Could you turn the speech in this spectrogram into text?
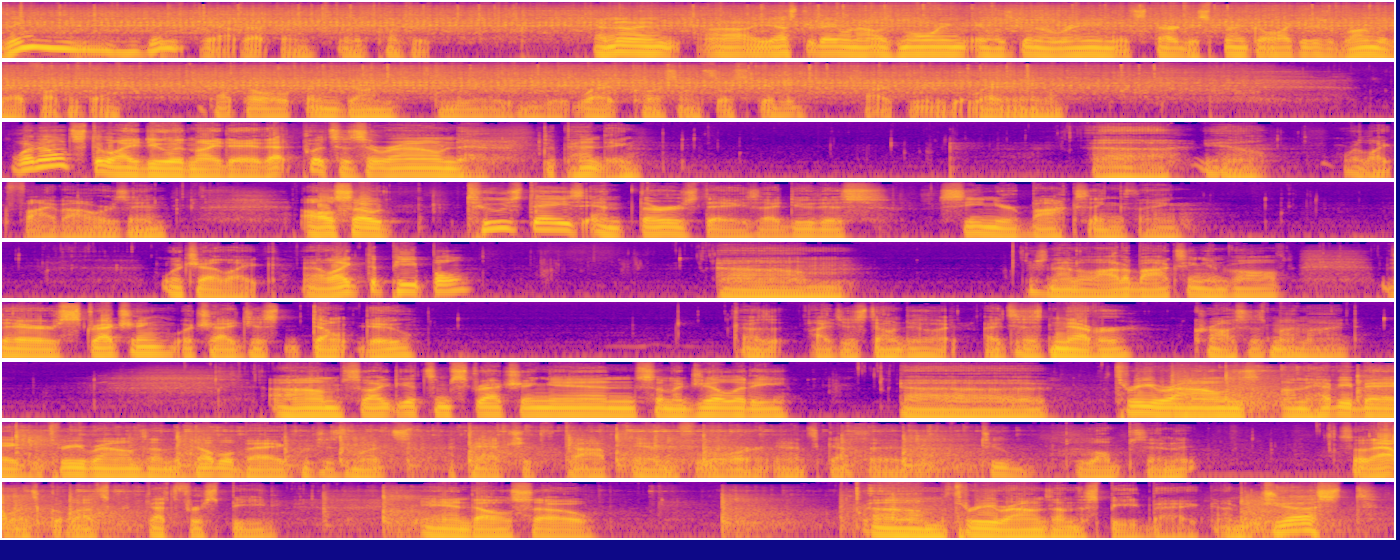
Zing, zing. Yeah, that thing. I push it. And then uh, yesterday when I was mowing, it was going to rain. It started to sprinkle. I could just run with that fucking thing. Got the whole thing done. Didn't really even get wet. Of course, I'm so skinny. It's hard for me to get wet anyway. What else do I do with my day? That puts us around, depending. Uh, you know, we're like five hours in. Also, Tuesdays and Thursdays, I do this senior boxing thing, which I like. I like the people. Um, there's not a lot of boxing involved. There's stretching, which I just don't do because I just don't do it. It just never crosses my mind. Um, so I get some stretching in, some agility. Uh, three rounds on the heavy bag, three rounds on the double bag, which is what's attached at the top and the floor, and it's got the two lumps in it. So that one's cool. That's that's for speed, and also um, three rounds on the speed bag. I'm just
